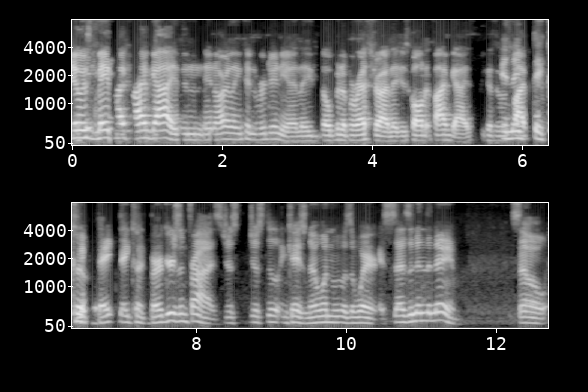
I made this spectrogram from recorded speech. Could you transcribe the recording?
It was made by five guys in, in Arlington, Virginia, and they opened up a restaurant and they just called it Five Guys because it was and they, five. They cook they, they cook burgers and fries just just in case no one was aware. It says it in the name, so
